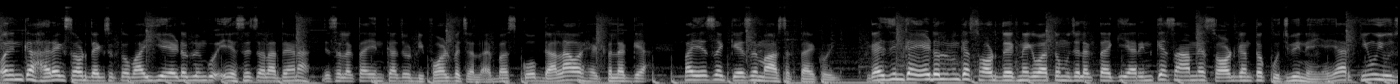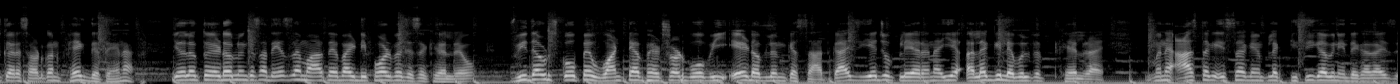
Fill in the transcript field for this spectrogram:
और इनका हर एक शॉट देख सकते हो भाई, ये एडब्ल्यू को ऐसे चलाते हैं ना, जैसे लगता है इनका जो डिफ़ॉल्ट चल रहा है, बस कोप डाला और हेड पे लग गया। भाई ऐसे कैसे मार सकता है कोई? गाइज़ इनका ए डब्ल्यू का शॉट देखने के बाद तो मुझे लगता है कि यार इनके सामने शॉर्ट गन तो कुछ भी नहीं है। यार क्यों यूज़ करे? शॉर्ट गन फेंक देते हैं ना। ये लोग तो ए डब्ल्यू के साथ ऐसे मारते हैं भाई डिफ़ॉल्ट पे जैसे खेल रहे हो। विदाउट स्कोप है वन टैप हेडशॉट वो भी ए डब्ल्यू के साथ। गाइज़ ये जो प्लेयर है ना, ये अलग ही लेवल पे खेल रहा है। मैंने आज तक इसका गेम प्ले किसी का भी नहीं देखा गाइज़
